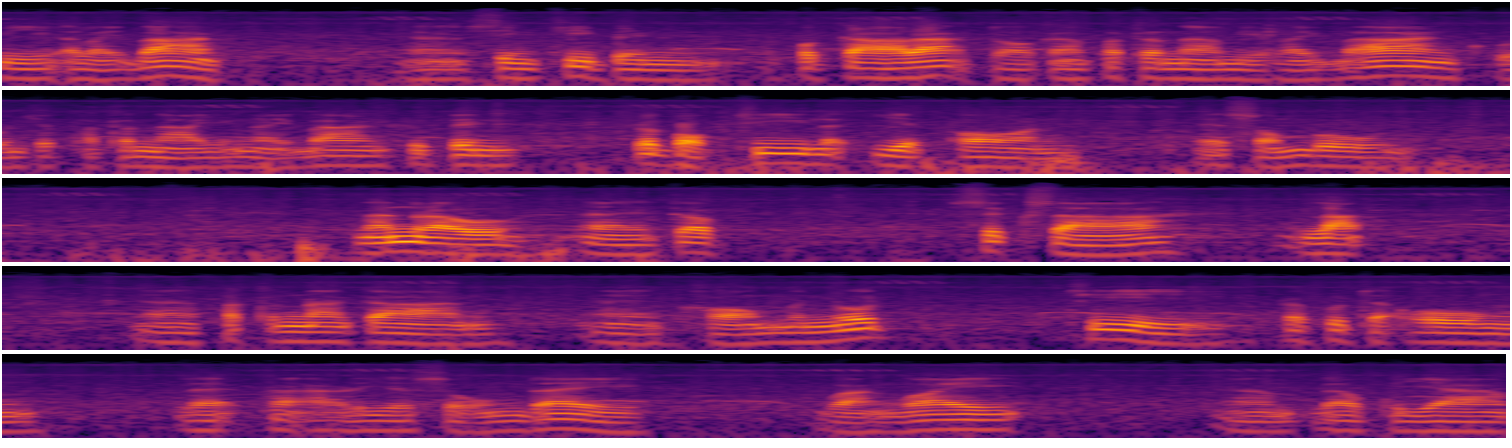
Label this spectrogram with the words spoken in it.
มีอะไรบ้างสิ่งที่เป็น ปการะต่อการพัฒนามีอะไรบ้าง ควรจะพัฒนาอย่างไรบ้าง คือเป็นระบบที่ละเอียดอ่อนและสมบูรณ์ นั้นเราก็ศึกษาหลักพัฒนาการของมนุษย์ที่พระพุทธองค์ และพระอริยสงฆ์ได้วางไว้แล้วพยายาม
